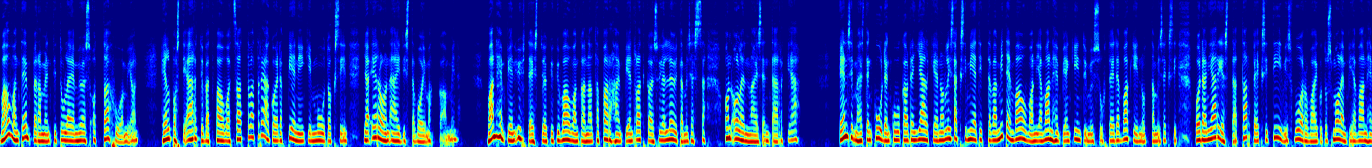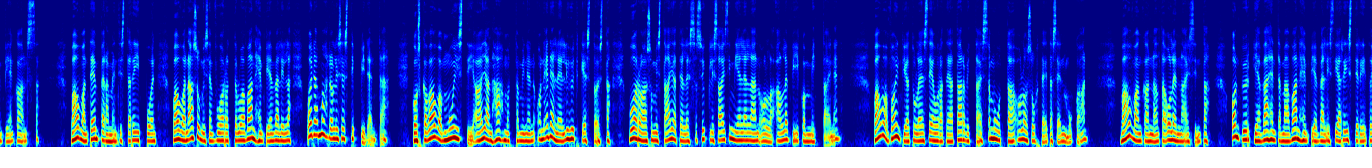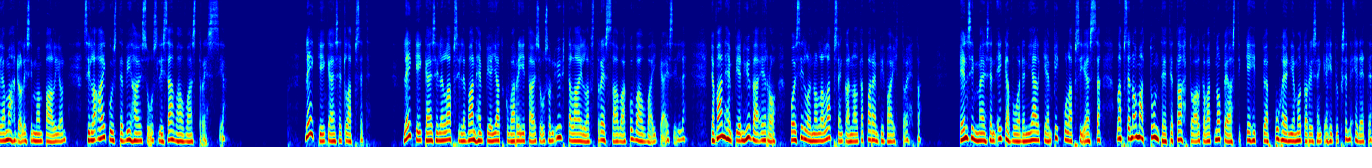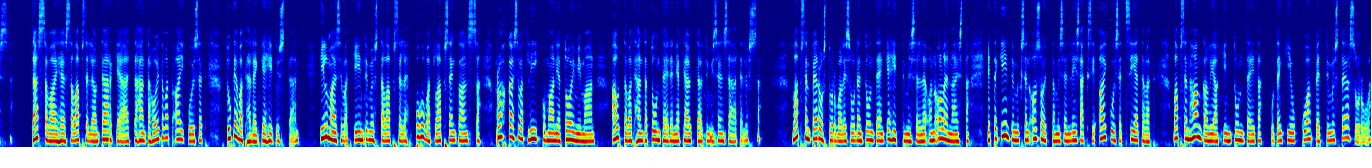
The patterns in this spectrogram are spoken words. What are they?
Vauvan temperamentti tulee myös ottaa huomioon. Helposti ärtyvät vauvat saattavat reagoida pieniinkin muutoksiin ja eroon äidistä voimakkaammin. Vanhempien yhteistyökyky vauvan kannalta parhaimpien ratkaisujen löytämisessä on olennaisen tärkeää. Ensimmäisten kuuden kuukauden jälkeen on lisäksi mietittävä, miten vauvan ja vanhempien kiintymyssuhteiden vakiinnuttamiseksi voidaan järjestää tarpeeksi tiivis vuorovaikutus molempien vanhempien kanssa. Vauvan temperamentista riippuen vauvan asumisen vuorottelua vanhempien välillä voidaan mahdollisesti pidentää. Koska vauvan muisti ja ajan hahmottaminen on edelleen lyhytkestoista, vuoroasumista ajatellessa sykli saisi mielellään olla alle viikon mittainen. Vauvan vointia tulee seurata ja tarvittaessa muuttaa olosuhteita sen mukaan. Vauvan kannalta olennaisinta on pyrkiä vähentämään vanhempien välisiä ristiriitoja mahdollisimman paljon, sillä aikuisten vihaisuus lisää vauvan stressiä. Leikki-ikäiset lapset. Leikki-ikäisille lapsille vanhempien jatkuva riitaisuus on yhtä lailla stressaavaa kuin vauvaikäisille, ja vanhempien hyvä ero voi silloin olla lapsen kannalta parempi vaihtoehto – Ensimmäisen ikävuoden jälkeen pikkulapsiässä lapsen omat tunteet ja tahto alkavat nopeasti kehittyä puheen ja motorisen kehityksen edetessä. Tässä vaiheessa lapselle on tärkeää, että häntä hoitavat aikuiset tukevat hänen kehitystään, ilmaisevat kiintymystä lapselle, puhuvat lapsen kanssa, rohkaisevat liikkumaan ja toimimaan, auttavat häntä tunteiden ja käyttäytymisen säätelyssä – Lapsen perusturvallisuuden tunteen kehittymiselle on olennaista, että kiintymyksen osoittamisen lisäksi aikuiset sietävät lapsen hankaliakin tunteita, kuten kiukkua, pettymystä ja surua.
